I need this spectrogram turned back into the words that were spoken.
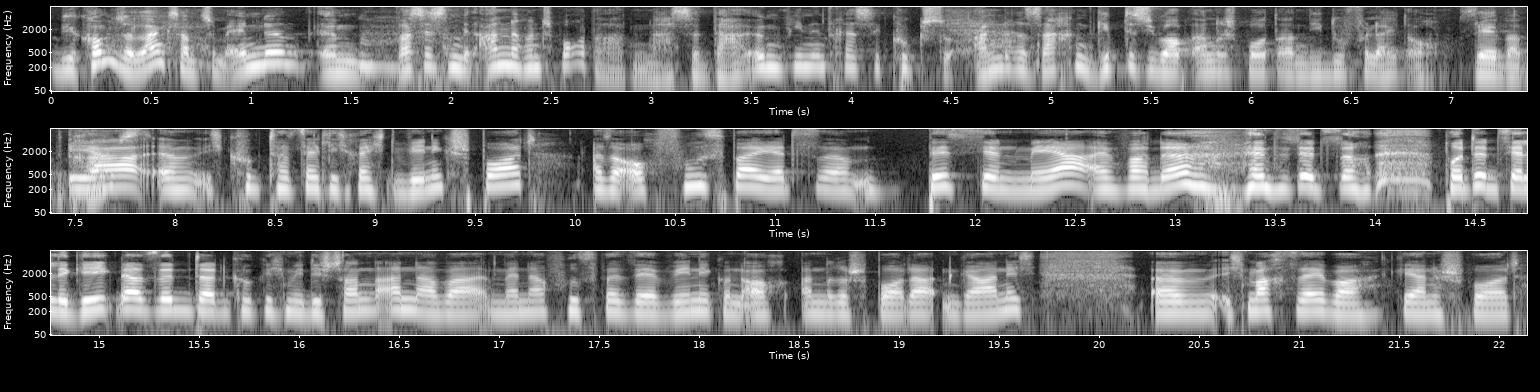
wir kommen so langsam zum Ende. Ähm, mhm. Was ist denn mit anderen Sportarten? Hast du da irgendwie ein Interesse? Guckst du andere Sachen? Gibt es überhaupt andere Sportarten, die du vielleicht auch selber betreibst? Ja, ähm, ich gucke tatsächlich recht wenig Sport. Also auch Fußball jetzt ein ähm, bisschen mehr einfach, ne? Wenn es jetzt so potenzielle Gegner sind, dann gucke ich mir die schon an, aber Männerfußball sehr wenig und auch andere Sportarten gar nicht. Ähm, ich mache selber gerne Sport.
